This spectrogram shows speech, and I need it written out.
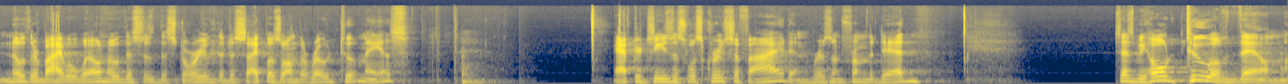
know their Bible well know this is the story of the disciples on the road to Emmaus after Jesus was crucified and risen from the dead. Says, Behold, two of them.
